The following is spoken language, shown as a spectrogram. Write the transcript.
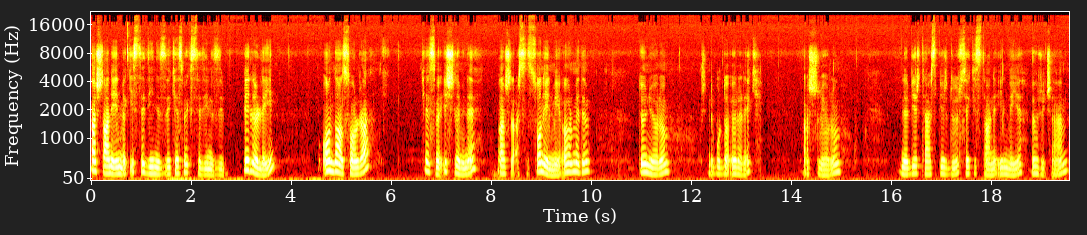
kaç tane ilmek istediğinizi, kesmek istediğinizi belirleyin. Ondan sonra kesme işlemine başlarsınız. Son ilmeği örmedim. Dönüyorum. Şimdi burada örerek başlıyorum. Yine bir ters bir düz 8 tane ilmeği öreceğim.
